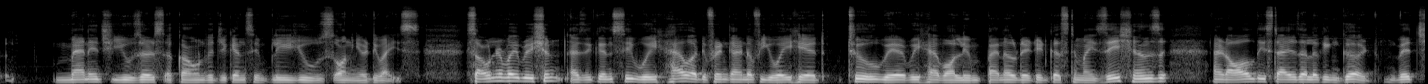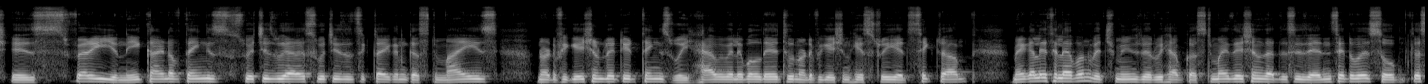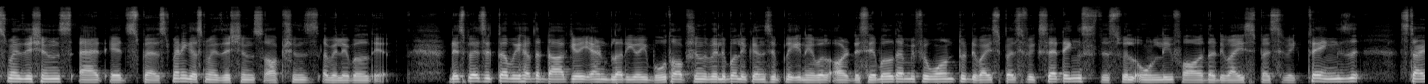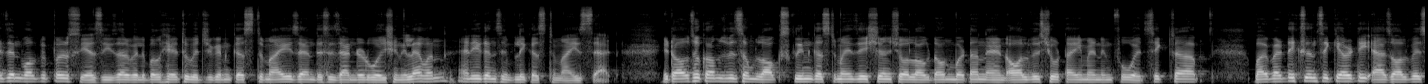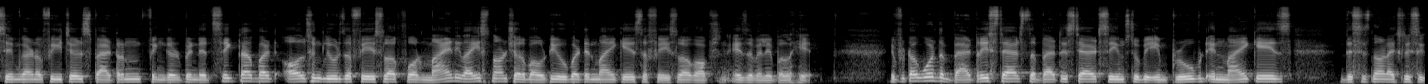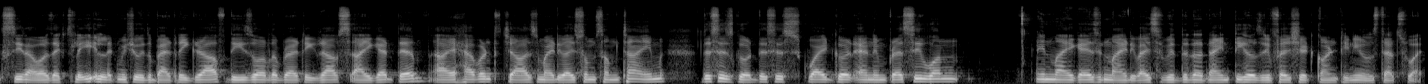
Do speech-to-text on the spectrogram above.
manage users account which you can simply use on your device sound and vibration as you can see we have a different kind of UI here too where we have volume panel rated customizations and all these styles are looking good which is very unique kind of things. Switches we are switches etc you can customize. Notification related things we have available there too notification history etc megalith 11 which means where we have customizations that this is Ancient OS so customizations at its best. Many customizations options available there Display sector, we have the dark UI and blur UI both options available. You can simply enable or disable them if you want to device specific settings. This will only for the device specific things. Styles and wallpapers, yes, these are available here to which you can customize and this is Android version 11 and you can simply customize that. It also comes with some lock screen customization, show lockdown button and always show time and info, etc. Biometrics and security, as always, same kind of features, pattern, fingerprint, etc. But also includes the face lock for my device. Not sure about you, but in my case, the face lock option is available here. If we talk about the battery stats, the battery stats seems to be improved. In my case, this is not actually 16 hours actually. Let me show you the battery graph. These are the battery graphs i get there. I haven't charged my device from some time. This is good. This is quite good and impressive one in my case in my device with the 90 Hz refresh rate continues that's why.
